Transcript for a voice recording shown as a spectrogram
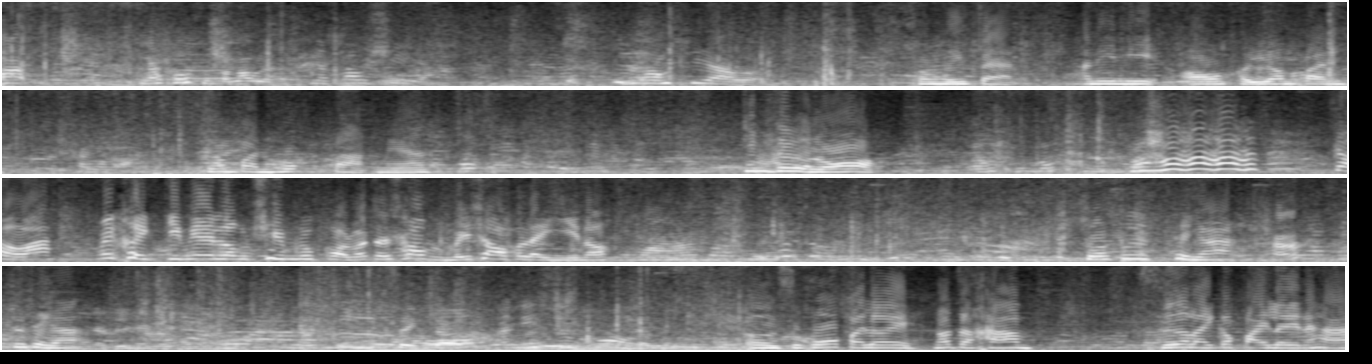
มัดแล้วเข้าสุกเราเลยแล้วเข้าเชี่ยแล้วเข้าเชี่ยอะสองถึงแปดอันนี้นี่เอาเขาย่อมปันย่อมปันหกปากเนี่ยกินเกินหรอแต่ว่าไม่เคยกินไงลองชิมดูก่อนว่าจะชอบหรือไม่ชอบอะไรอย่างงี้เนาะหวาน 说是谁啊？是谁啊？ สิงเจออันนี้ซื้อของ เออสุโคไปเลย นอกจากข้ามซื้ออะไรก็ไปเลยนะคะ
